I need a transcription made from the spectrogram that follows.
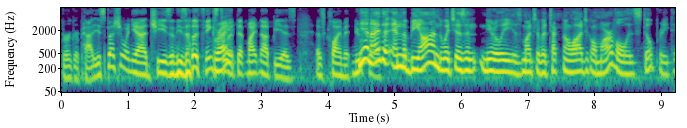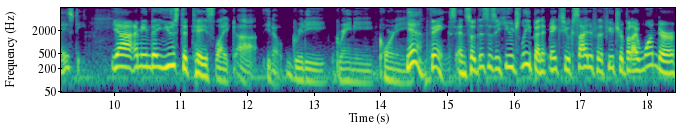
burger patty, especially when you add cheese and these other things right. to it that might not be as as climate neutral. Yeah, and, and the Beyond, which isn't nearly as much of a technological marvel, is still pretty tasty. Yeah, I mean, they used to taste like, uh, you know, gritty, grainy, corny yeah. things. And so this is a huge leap and it makes you excited for the future. But I wonder,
